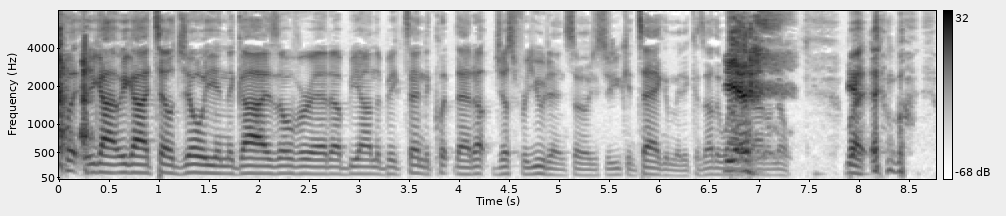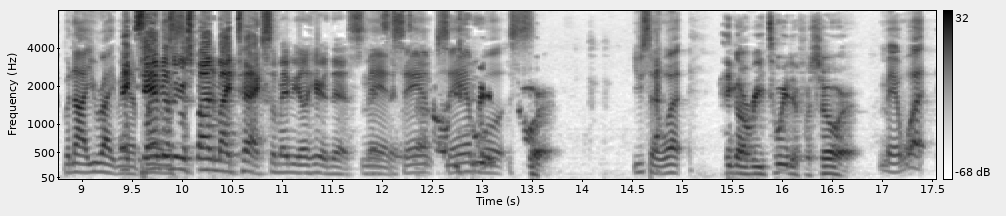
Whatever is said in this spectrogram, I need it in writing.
clip, we got we got to tell Joey and the guys over at uh, Beyond the Big Ten to clip that up just for you, then, so so you can tag him in it, because otherwise yeah. I don't know. But, yeah. but but nah, you're right, man. Hey, Sam doesn't respond to my text, so maybe he'll hear this. Man, Sam Sam will. You said what? He gonna retweet it for sure. Man, what?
